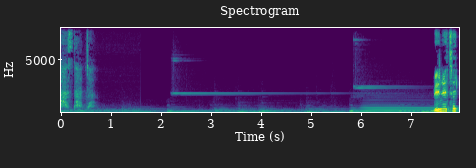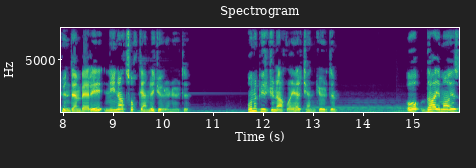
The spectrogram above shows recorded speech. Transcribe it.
Dastanca. Bir neçə gündən bəri Nina çox qəmli görünürdü. Onu bir gün ağlayarkən gördüm. O daima öz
